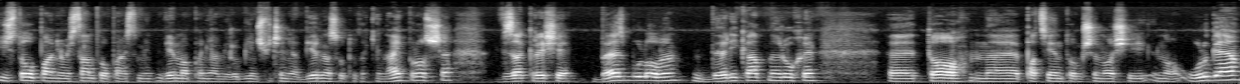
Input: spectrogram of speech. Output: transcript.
i z tą panią, i z tamtą panią, z dwiema paniami robiłem ćwiczenia bierne, są to takie najprostsze w zakresie bezbólowym, delikatne ruchy. E, To e, pacjentom przynosi no, ulgę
